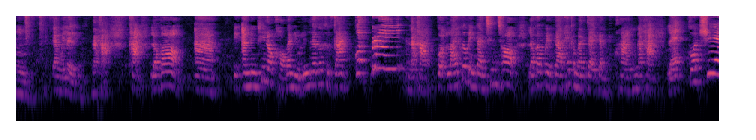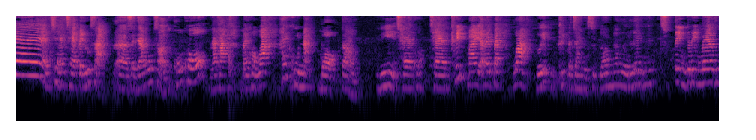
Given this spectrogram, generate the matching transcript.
อืมแจ้งไว้เลยนะคะ ค่ะ แล้วก็อ่า อีกอันหนึ่งที่เราขอกันอยู่เรื่อยๆก็คือการกดไลค์นะคะ กดไลค์เพื่อเป็นการชื่นชอบ แล้วก็เป็นการให้กำลังใจกันทุกครั้งนะคะ และกดแชร์แชร์แชร์เป็นลูกศรสัญญาณลูกศรโค้งๆนะคะ หมายความว่าให้คุณนะบอกกล่าว นี่แชร์แชร์คลิปไปอะไรไปว่าเฮ้ยคลิปอาจารย์เนี่ยสุดยอดมากเลยเลขนี่ติ่งกระดิ่งแมวจ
